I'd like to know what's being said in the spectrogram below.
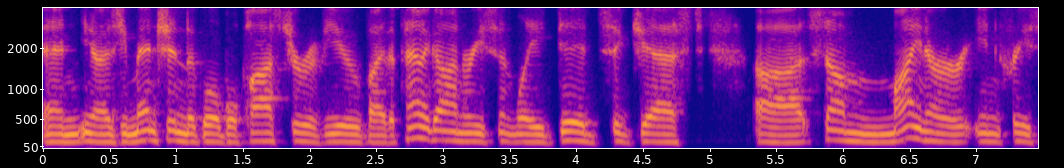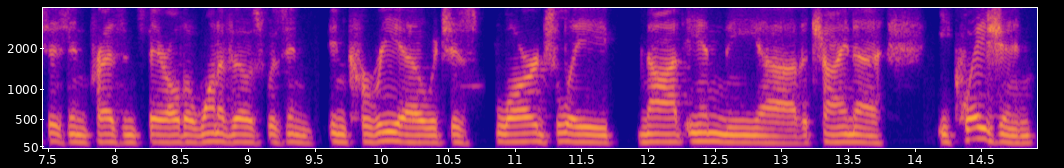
And you know, as you mentioned, the Global Posture Review by the Pentagon recently did suggest uh, some minor increases in presence there, although one of those was in, in Korea, which is largely not in the uh, the China equation.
